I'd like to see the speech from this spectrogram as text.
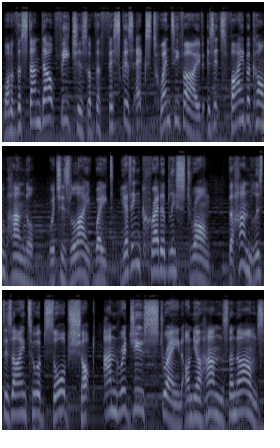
One of the standout features of the Fiskars X25 is its fibercomp handle, which is lightweight yet incredibly strong. The handle is designed to absorb shock and reduce strain on your hands and arms,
